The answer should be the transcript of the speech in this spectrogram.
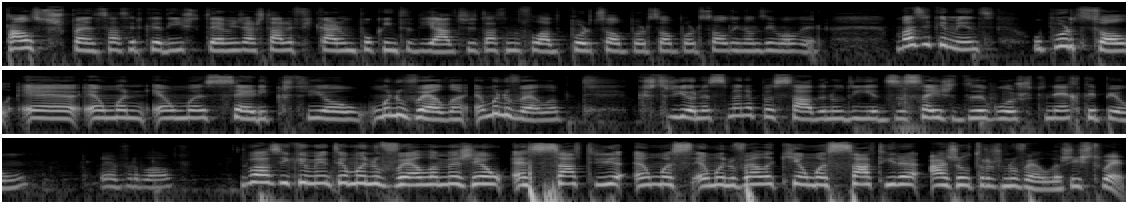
tal suspense acerca disto devem já estar a ficar um pouco entediados de estar sempre a falar de Porto Sol, Porto Sol, Porto Sol e não desenvolver. Basicamente, o Porto Sol é, é, uma, é uma série que estreou, uma novela, é uma novela que estreou na semana passada, no dia 16 de agosto, na RTP1. É verdade. Basicamente é uma novela, mas é, é, sátira, é, uma, é uma novela que é uma sátira às outras novelas. Isto é,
